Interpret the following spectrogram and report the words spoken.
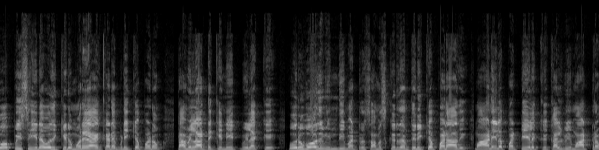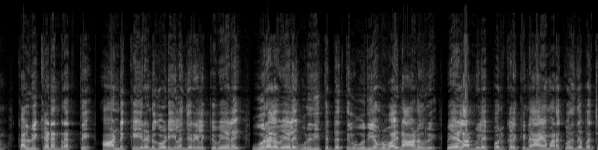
ஓபிசி இடஒதுக்கீடு முறையாக கடைபிடிக்கப்படும் தமிழ்நாட்டுக்கு நீட் விலக்கு ஒருபோதும் இந்தி மற்றும் சமஸ்கிருதம் திணிக்கப்படாது மாநில பட்டியலுக்கு கல்வி மாற்றம் கல்விக்கடன் ரத்து ஆண்டுக்கு இரண்டு கோடி இளைஞர்களுக்கு வேலை ஊரக வேலை உறுதி திட்டத்தில் ஊதியம் ரூபாய் நானூறு வேளாண் விளைபொருட்களுக்கு நியாயமான குறைந்தபட்ச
